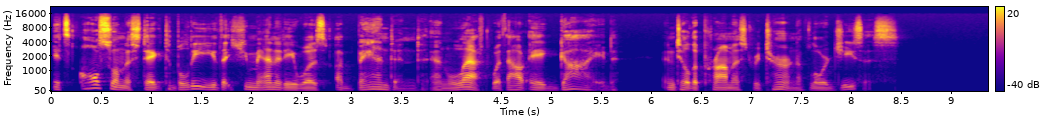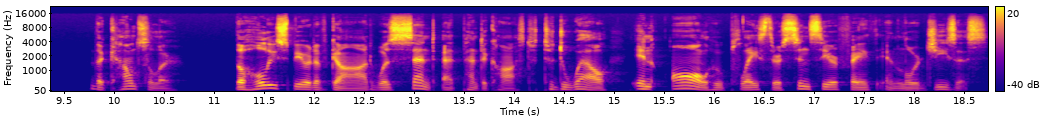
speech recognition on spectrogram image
It's also a mistake to believe that humanity was abandoned and left without a guide until the promised return of Lord Jesus. The Counselor, the Holy Spirit of God, was sent at Pentecost to dwell in all who place their sincere faith in Lord Jesus.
